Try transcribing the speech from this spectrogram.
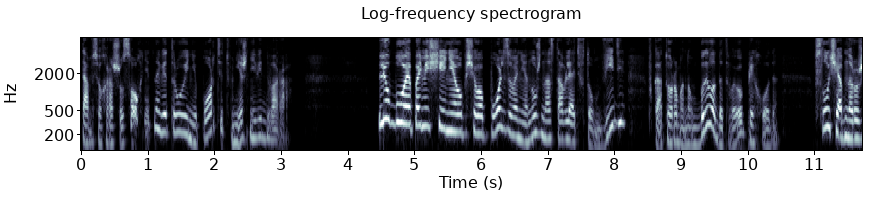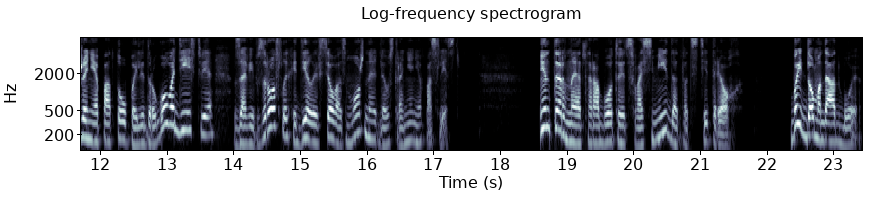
там все хорошо сохнет на ветру и не портит внешний вид двора. Любое помещение общего пользования нужно оставлять в том виде, в котором оно было до твоего прихода. В случае обнаружения потопа или другого действия зови взрослых и делай все возможное для устранения последствий. Интернет работает с 8 до 23. Быть дома до отбоя.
